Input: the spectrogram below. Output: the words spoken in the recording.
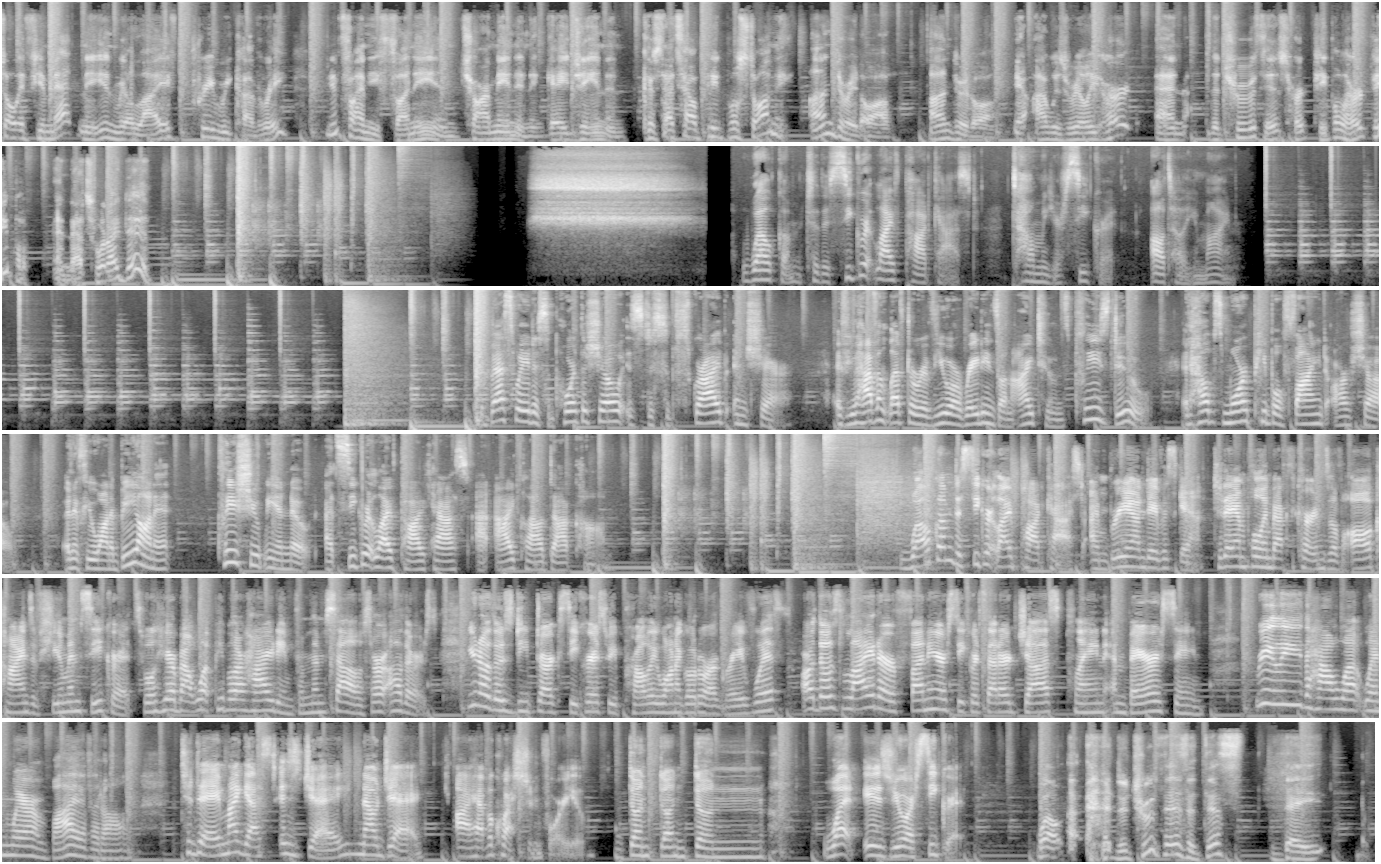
So if you met me in real life pre recovery, you'd find me funny and charming and engaging. And because that's how people saw me under it all, under it all. Yeah, I was really hurt. And the truth is, hurt people hurt people. And that's what I did. Shh. Welcome to the Secret Life Podcast. Tell me your secret, I'll tell you mine. Best way to support the show is to subscribe and share. If you haven't left a review or ratings on iTunes, please do. It helps more people find our show. And if you want to be on it, please shoot me a note at secretlifepodcast at icloud.com. Welcome to Secret Life Podcast. I'm Brianne Davis Gant. Today I'm pulling back the curtains of all kinds of human secrets. We'll hear about what people are hiding from themselves or others. You know, those deep, dark secrets we probably want to go to our grave with? Or those lighter, funnier secrets that are just plain embarrassing? Really, the how, what, when, where, and why of it all. Today, my guest is Jay. Now, Jay, I have a question for you. Dun, dun, dun. What is your secret? Well, the truth is, at this day,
